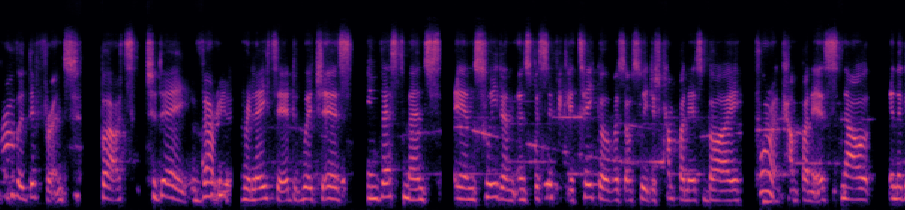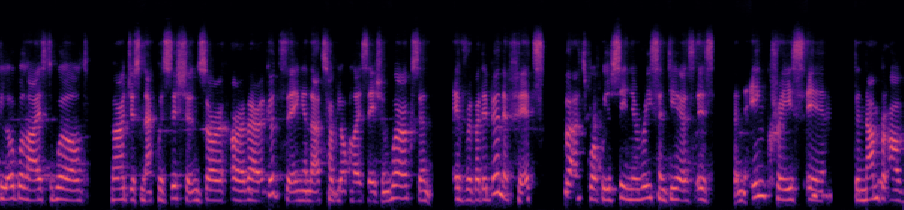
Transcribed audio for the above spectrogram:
rather different, but today very related, which is investments in Sweden and specifically takeovers of Swedish companies by foreign companies. Now, in a globalized world, mergers and acquisitions are, are a very good thing, and that's how globalization works, and everybody benefits. But what we've seen in recent years is an increase in the number of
